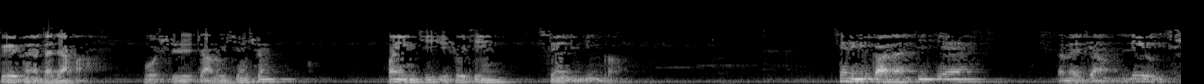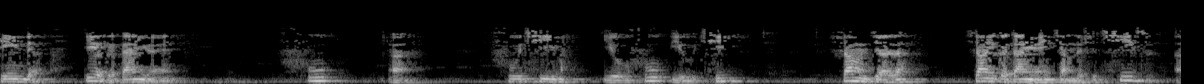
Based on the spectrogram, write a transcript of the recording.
各位朋友，大家好，我是张璐先生，欢迎继续收听《千里命稿》。《千里命稿》呢，今天咱们讲六亲的第二个单元，夫啊，夫妻嘛，有夫有妻。上节呢，上一个单元讲的是妻子啊，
